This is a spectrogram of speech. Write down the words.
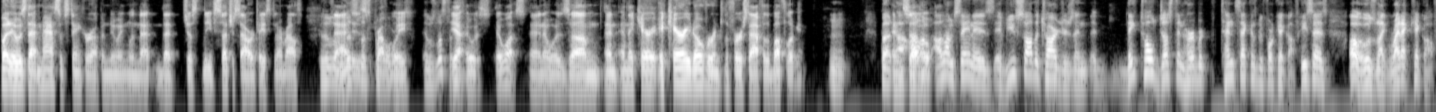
but it was that massive stinker up in New England that that just leaves such a sour taste in our mouth. It was that is probably it was listless. Yeah, it was it was, and it was um and and they carry it carried over into the first half of the Buffalo game. Mm-hmm. But uh, so, all, all, I'm saying is, if you saw the Chargers and uh, they told Justin Herbert 10 seconds before kickoff, he says, "Oh, it was like right at kickoff."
